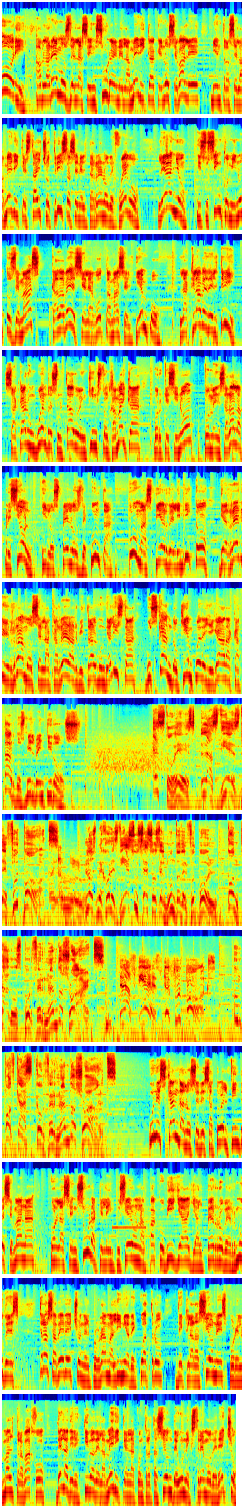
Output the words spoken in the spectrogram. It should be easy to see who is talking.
Speaker 1: Hoy hablaremos de la censura en el América que no se vale mientras el América está hecho trizas en el terreno de juego. Leaño y sus cinco minutos de más, cada vez se le agota más el tiempo. La clave del tri, sacar un buen resultado en Kingston, Jamaica, porque si no, comenzará la presión y los pelos de punta. Pumas pierde el invicto, Guerrero y Ramos en la carrera arbitral mundialista, buscando quién puede llegar a Qatar 2022.
Speaker 2: Esto es Las 10 de Footbox. Los mejores 10 sucesos del mundo del fútbol, contados por Fernando Schwartz. Las 10 de Footbox. Un podcast con Fernando Schwartz.
Speaker 1: Un escándalo se desató el fin de semana con la censura que le impusieron a Paco Villa y al perro Bermúdez tras haber hecho en el programa Línea de Cuatro declaraciones por el mal trabajo de la directiva del América en la contratación de un extremo derecho.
